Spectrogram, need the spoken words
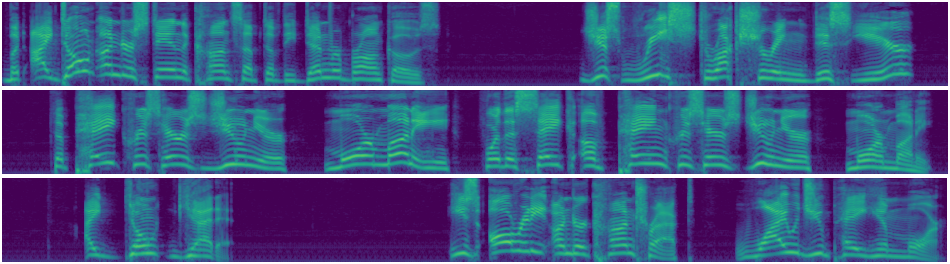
But I don't understand the concept of the Denver Broncos just restructuring this year to pay Chris Harris Jr. more money for the sake of paying Chris Harris Jr. more money. I don't get it. He's already under contract why would you pay him more?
